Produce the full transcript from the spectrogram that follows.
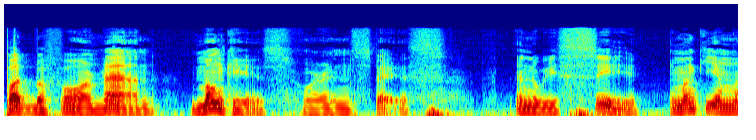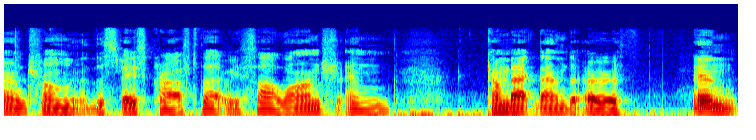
But before man, monkeys were in space. And we see a monkey emerged from the spacecraft that we saw launch and come back down to Earth. And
